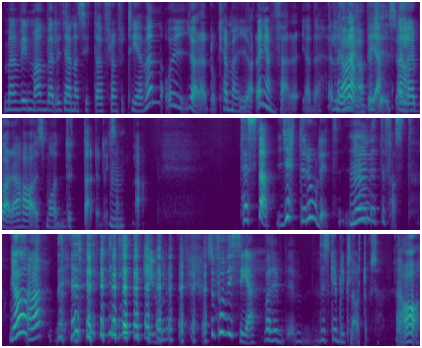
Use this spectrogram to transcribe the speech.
men vill man väldigt gärna sitta framför tvn och göra, då kan man ju göra enfärgade eller Ja, randiga. ja. Eller bara ha små duttar. Liksom. Mm. Ja. Testa! Jätteroligt! Jag är Mm. lite fast. Ja, Ja, det är lite kul. Så får vi se vad det, det ska bli klart också. ja.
